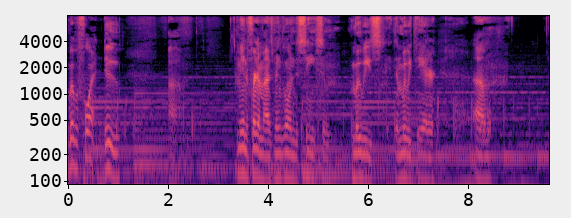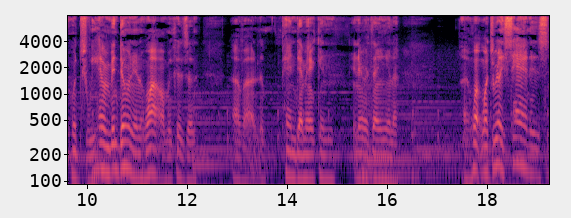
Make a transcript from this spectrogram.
but before I do, me and a friend of mine's been going to see some movies at the movie theater, um, which we haven't been doing in a while because of, of uh, the pandemic and, and everything. And uh, uh, what what's really sad is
